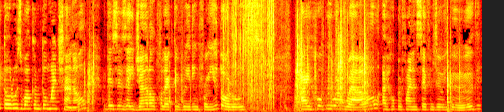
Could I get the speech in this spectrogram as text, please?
Taurus, welcome to my channel. This is a general collective reading for you Taurus. I hope you are well. I hope you're fine and safe and doing good.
